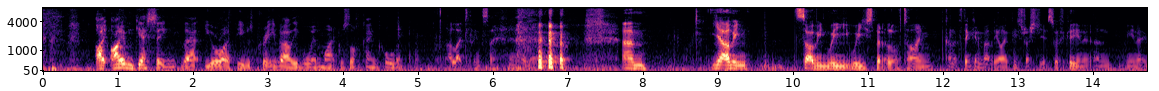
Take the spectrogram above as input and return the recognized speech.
I, am guessing that your IP was pretty valuable when Microsoft came calling. I like to think so. um, yeah, I mean, so I mean, we, we spent a lot of time kind of thinking about the IP strategy at SwiftKey and, and you know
